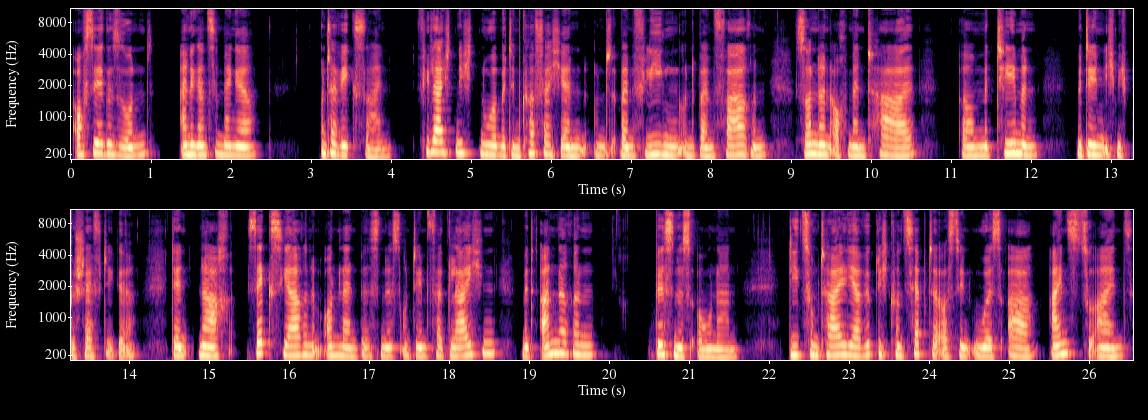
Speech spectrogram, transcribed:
auch sehr gesund, eine ganze Menge unterwegs sein. Vielleicht nicht nur mit dem Köfferchen und beim Fliegen und beim Fahren, sondern auch mental äh, mit Themen, mit denen ich mich beschäftige. Denn nach sechs Jahren im Online-Business und dem Vergleichen mit anderen Business-Ownern, die zum Teil ja wirklich Konzepte aus den USA eins zu eins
